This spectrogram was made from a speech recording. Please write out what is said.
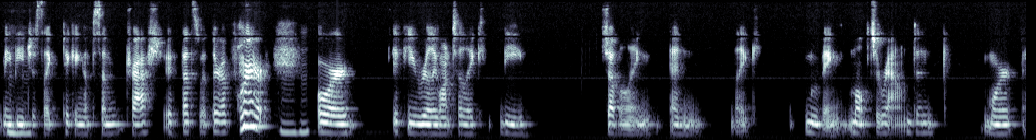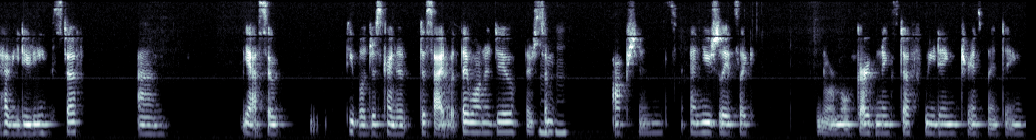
Maybe Mhm. just like picking up some trash if that's what they're up for, Mhm. or if you really want to like be shoveling and like moving mulch around and more heavy duty stuff. Um, yeah, so people just kind of decide what they want to do. There's some Mhm. options, and usually it's like normal gardening stuff weeding, transplanting,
